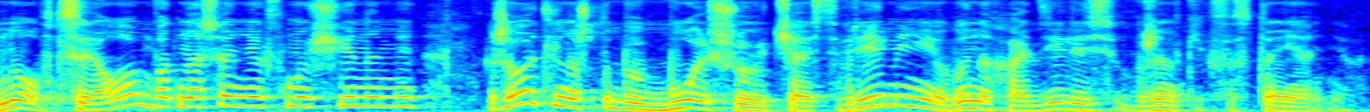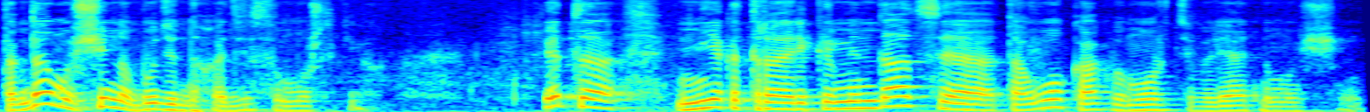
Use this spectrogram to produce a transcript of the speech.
Но в целом в отношениях с мужчинами желательно, чтобы большую часть времени вы находились в женских состояниях. Тогда мужчина будет находиться в мужских. Это некоторая рекомендация того, как вы можете влиять на мужчину.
